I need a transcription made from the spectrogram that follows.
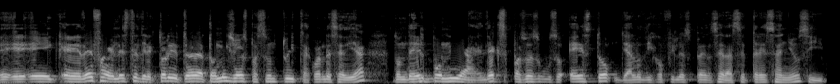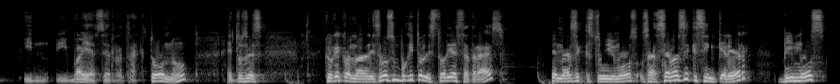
Eh, eh, eh, Defa, el este director editorial de Atomics, yo les pasé un tweet, ¿te acuerdan de ese día? Donde él ponía, el día que se pasó eso, esto, ya lo dijo Phil Spencer hace tres años y, y, y vaya, se retractó, ¿no? Entonces, creo que cuando analizamos un poquito la historia hacia atrás, se me hace que estuvimos, o sea, se me hace que sin querer vimos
